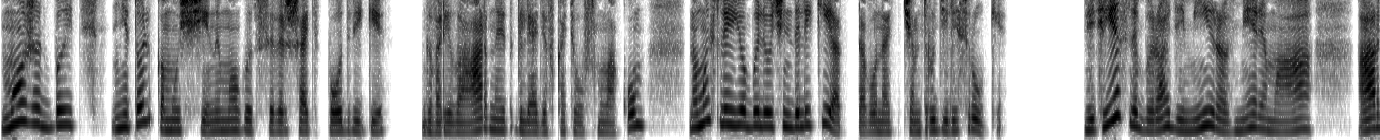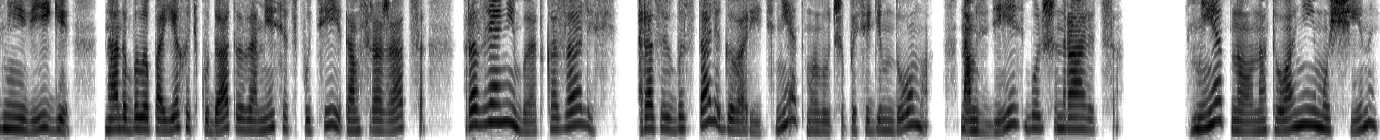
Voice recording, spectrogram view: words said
«Может быть, не только мужчины могут совершать подвиги», — говорила Арнет, глядя в котел с молоком, но мысли ее были очень далеки от того, над чем трудились руки. Ведь если бы ради мира в мире Маа, Арни и Виги надо было поехать куда-то за месяц пути и там сражаться, разве они бы отказались? Разве бы стали говорить, нет, мы лучше посидим дома, нам здесь больше нравится? Нет, но на то они и мужчины.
